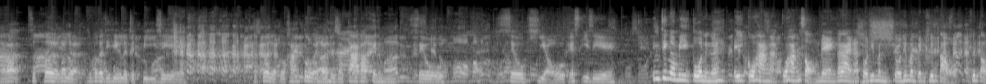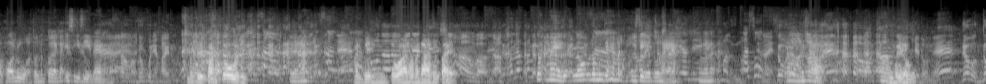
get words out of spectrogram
แล้วก็ซูเปอร์ก็เหลือซูเปอร์กับจีทีก็เหลือเจ็ดปีซีซูเปอร์เหลือตัวข้างตู้แอนดอยเซนซาก้าก็เป็นเซลเซลเขียว SECA จริงๆอะมีอีกตัวหนึ่งไงไอโกฮังอะโกฮังสองแดงก็ได้นะ ตัวที่มันตัวที่มันเป็นขึ้นเต่าขึ้นเต่าพอลูกอะตัวนั้นตัวนั้นก็ SEC ได้เหมือนกันมันคือข้างตู้ดิอะไรนะมันเป็นตัวธรรมดาทั่วไป ก็ไม่แล้วแล้วมึงจะให้มัน EC กับตัวไหนอะงั้นอะ まあそうです เออไม่ใช่ ไม่รู้ でもど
